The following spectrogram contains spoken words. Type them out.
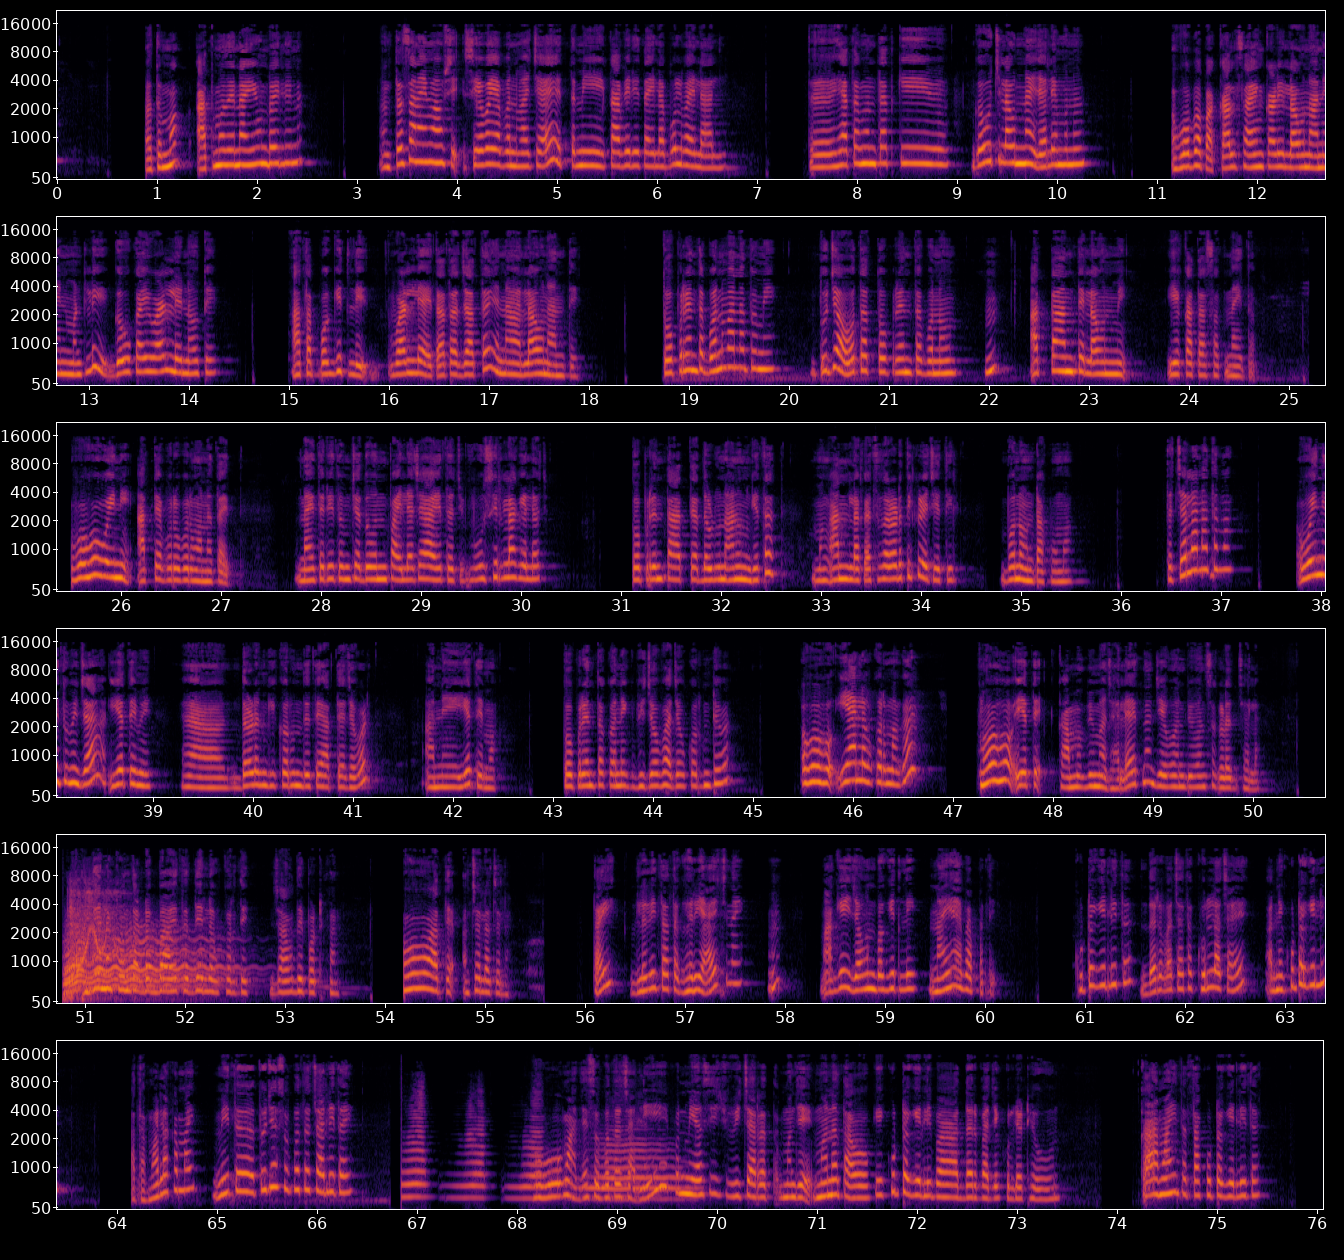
आता मग आतमध्ये नाही येऊन राहिली ना? तसं नाही मावशी. शेवया बनवायच्या आहेत तर मी कावेरी ताईला बोलवायला आली. तर ह्या तर म्हणतात की गहूच लावून नाही झाले म्हणून. हो बाबा काल सायंकाळी लावून आणीन म्हटली. गहू काही वाढले नव्हते. आता बघितले. वाढले आहेत. आता जाते ना लावून आणते. तोपर्यंत बनवा ना तुम्ही. तुझ्या होतात तोपर्यंत बनवून. आत्ता आणते लावून मी. एका तासात नाही तर. हो हो वहिनी आत्याबरोबर म्हणत आहेत. नाहीतरी तुमच्या दोन पायल्याच्या आहेतच उशीर लागेलच. तोपर्यंत आत्या दळून आणून घेतात मग आणला का सरळ तिकडेच येतील. बनवून टाकू मग. तर चला ना तर मग. वहिनी तुम्ही जा येते मी. दळणगी करून देते आत्याजवळ. आणि येते मग. तोपर्यंत कणिक भिजव भाजव करून ठेवा. हो हो या लवकर मग हा. हो हो येते. कामं बिमं झाले आहेत ना जेवण बिवण सगळंच झालं. दे ना कोणता डब्बा आहे तर दे लवकर दे. जाऊ दे पटकन. हो आता चला चला. ताई ललित आता घरी आहेच नाही. मागे जाऊन बघितली. नाही आहे बापा ते. कुठं गेली तर? दरवाजा तर खुल्लाच आहे. आणि कुठं गेली? आता मला का माहीत? मी तर तुझ्यासोबतच आली ताई. हो, हो माझ्यासोबतच आली. पण मी अशीच विचारत म्हणजे म्हणत आहो की कुठं गेली बा दरवाजे खुले ठेवून? का माहीत आता कुठं गेली तर?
